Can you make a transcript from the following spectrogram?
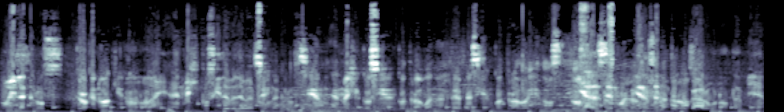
No hay lacrosse. Creo que no aquí en No, no hay. En México sí debe de haber Sí, lacrosse. sí en, en México sí he encontrado, bueno, en DF sí he encontrado ahí dos, dos Y tres ser, escuelas y ha de de ser un poco lacrosse. caro, ¿no? También.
